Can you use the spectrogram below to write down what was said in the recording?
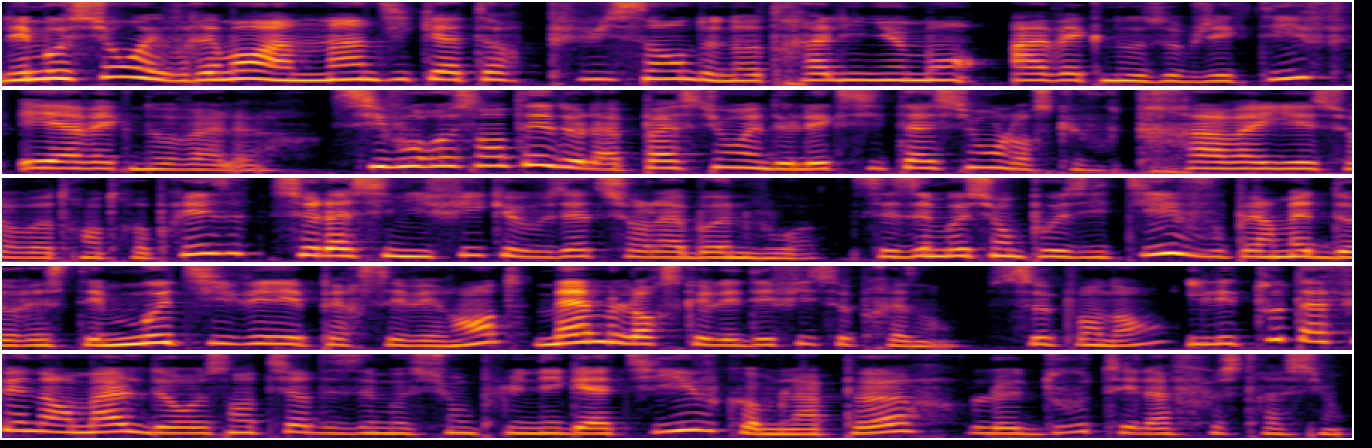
L'émotion est vraiment un indicateur puissant de notre alignement avec nos objectifs et avec nos valeurs. Si vous ressentez de la passion et de l'excitation lorsque vous travaillez sur votre entreprise, cela signifie que vous êtes sur la bonne voie. Ces émotions positives vous permettent de rester motivée et persévérante, même lorsque les défis se présentent. Cependant, il est tout à fait normal de ressentir des émotions plus négatives comme la peur, le doute et la frustration.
